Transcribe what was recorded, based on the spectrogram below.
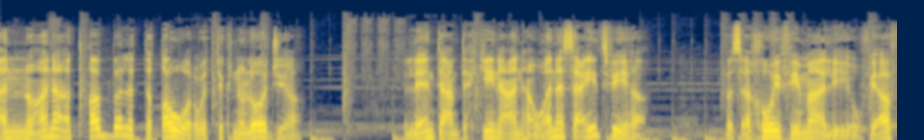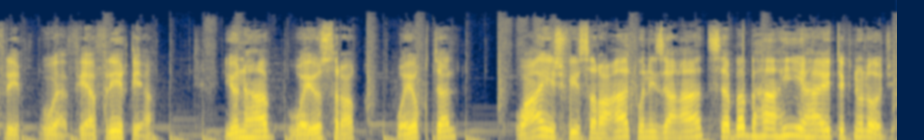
أنه أنا أتقبل التطور والتكنولوجيا اللي أنت عم تحكينا عنها وأنا سعيد فيها. بس أخوي في مالي وفي أفريق وفي أفريقيا ينهب ويسرق ويقتل وعايش في صراعات ونزاعات سببها هي هاي التكنولوجيا.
